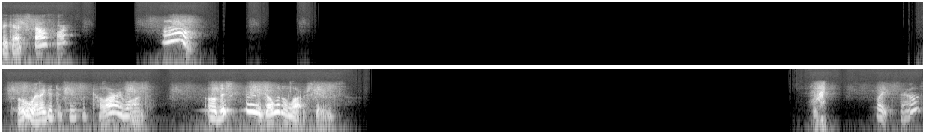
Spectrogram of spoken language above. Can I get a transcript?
pickaxe style for it. Oh, and I get to choose what color I want. Oh, this can really go with a lot of skins. Wait, sounds?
